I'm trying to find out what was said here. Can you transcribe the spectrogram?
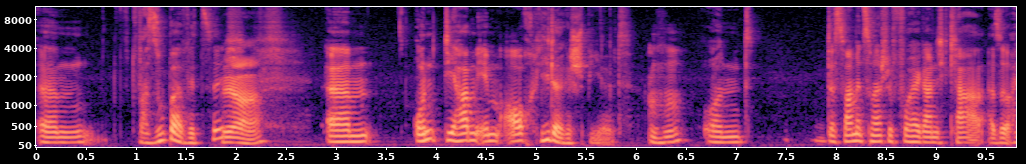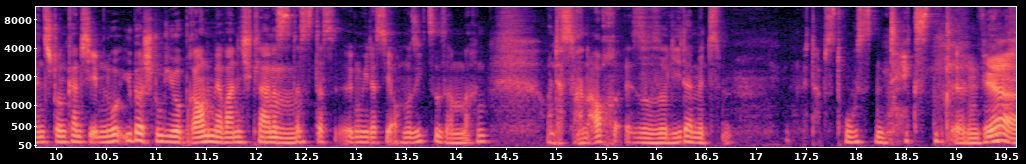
Ähm, war super witzig. Ja. Ähm, und die haben eben auch Lieder gespielt. Und das war mir zum Beispiel vorher gar nicht klar. Also Heinz Strunk kannte ich eben nur über Studio Braun. Mir war nicht klar, dass, dass, dass irgendwie, dass die auch Musik zusammen machen. Und das waren auch so, so Lieder mit, mit abstrusten Texten irgendwie. Ja.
